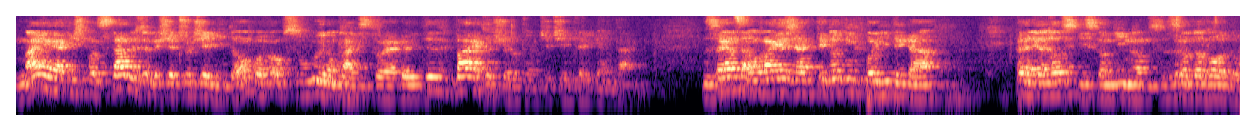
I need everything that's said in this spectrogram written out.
mają jakieś podstawy, żeby się czuć elitą, bo obsługują państwo jako elity, bardzo się lubią czuć inteligentami. Zwracam uwagę, że jak tygodnik polityka PRL-owski skądinąd z rodowodu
